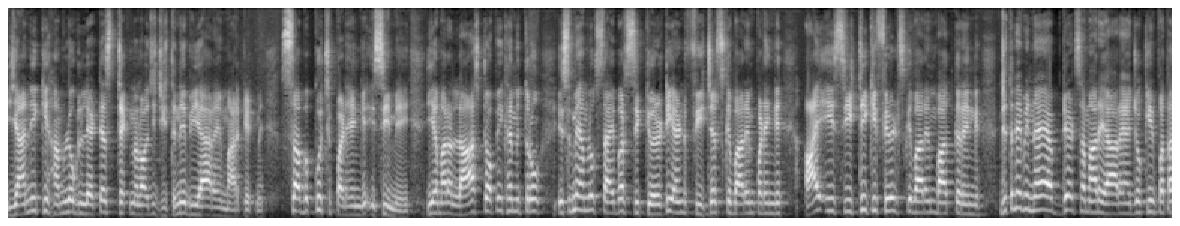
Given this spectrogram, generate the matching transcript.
यानी कि हम लोग लेटेस्ट टेक्नोलॉजी जितने भी आ रहे हैं मार्केट में, सब कुछ पढ़ेंगे इसी में ये हमारा लास्ट टॉपिक है मित्रों। इसमें हम लोग साइबर सिक्योरिटी एंड फीचर्स के बारे में पढ़ेंगे आईईसीटी की फील्ड्स के बारे में बात करेंगे। जितने भी नए अपडेट्स हमारे आ रहे हैं, जो कि पता,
